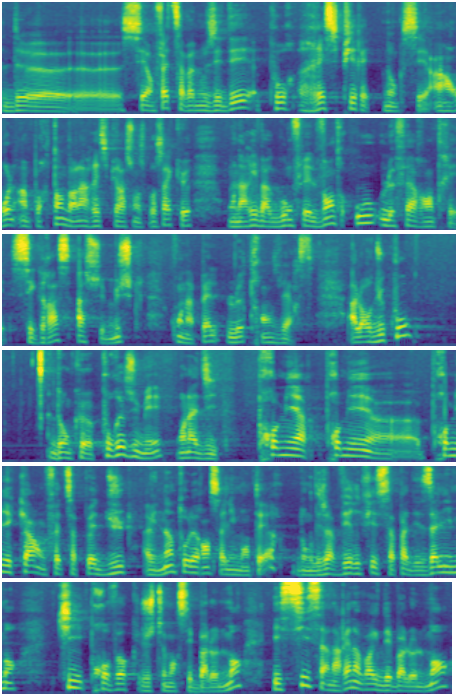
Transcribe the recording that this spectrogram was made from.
de, c'est en fait, ça va nous aider pour respirer. Donc c'est un rôle important dans la respiration. C'est pour ça que on arrive à gonfler le ventre ou le faire rentrer. C'est grâce à ce muscle qu'on appelle le transverse. Alors du coup, donc euh, pour résumer, on a dit Première, premier, euh, premier cas, en fait, ça peut être dû à une intolérance alimentaire. Donc déjà, vérifier si ça n'a pas des aliments qui provoquent justement ces ballonnements. Et si ça n'a rien à voir avec des ballonnements,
